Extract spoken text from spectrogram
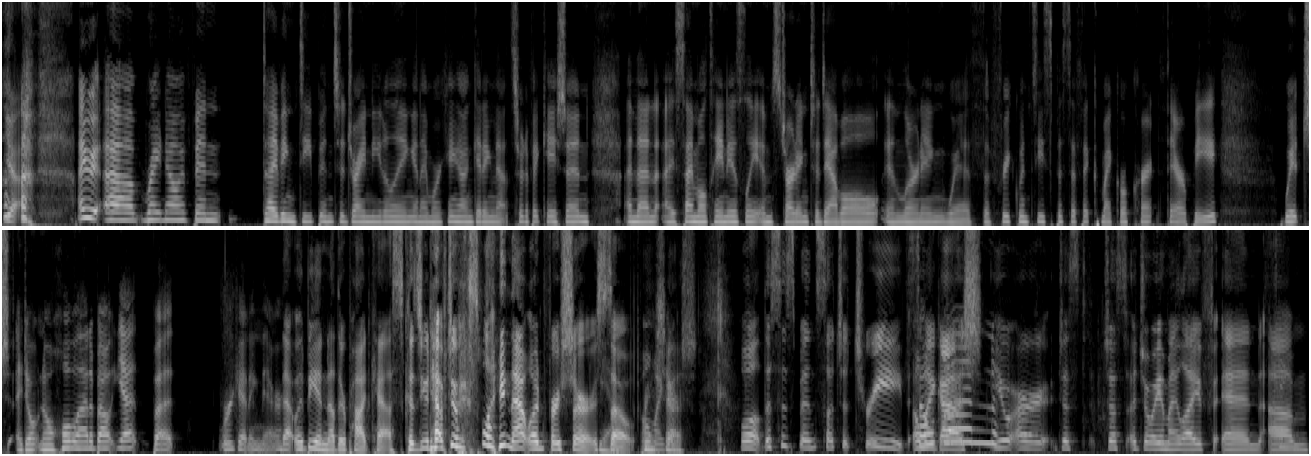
Yeah. I uh, right now I've been diving deep into dry needling and I'm working on getting that certification and then I simultaneously am starting to dabble in learning with the frequency specific microcurrent therapy which I don't know a whole lot about yet but we're getting there. That would be another podcast because you'd have to explain that one for sure. so, oh my sure. gosh. Well, this has been such a treat. oh So my gosh, you are just just a joy in my life, and um,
